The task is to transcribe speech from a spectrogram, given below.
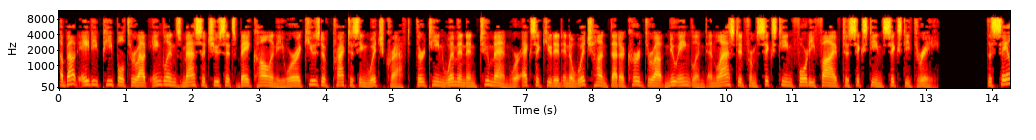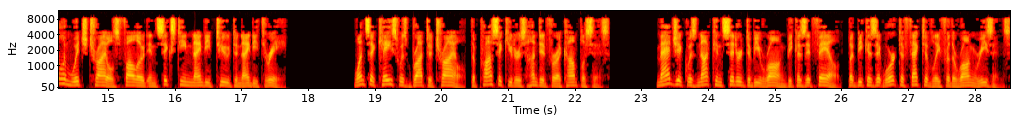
About 80 people throughout England's Massachusetts Bay Colony were accused of practicing witchcraft, 13 women and two men were executed in a witch hunt that occurred throughout New England and lasted from 1645 to 1663. The Salem witch trials followed in 1692–93. Once a case was brought to trial, the prosecutors hunted for accomplices. Magic was not considered to be wrong because it failed, but because it worked effectively for the wrong reasons.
